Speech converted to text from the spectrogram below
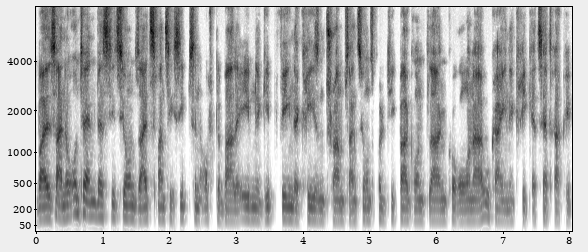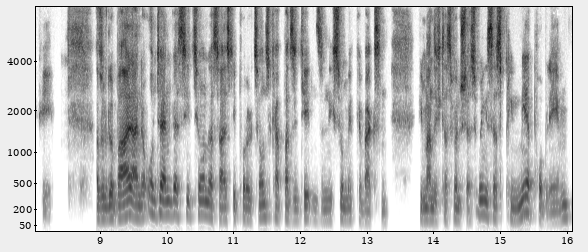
weil es eine Unterinvestition seit 2017 auf globaler Ebene gibt, wegen der Krisen, Trump, Sanktionspolitik, Bargrundlagen, Corona, Ukraine-Krieg etc. pp. Also global eine Unterinvestition, das heißt, die Produktionskapazitäten sind nicht so mitgewachsen, wie man sich das wünscht. Das ist übrigens das Primärproblem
